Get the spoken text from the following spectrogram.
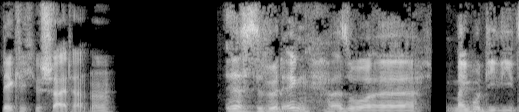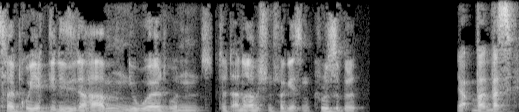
kläglich gescheitert, ne? Es wird eng. Also, äh, mein gut, die, die zwei Projekte, die sie da haben, New World und das andere habe ich schon vergessen, Crucible. Ja, was,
